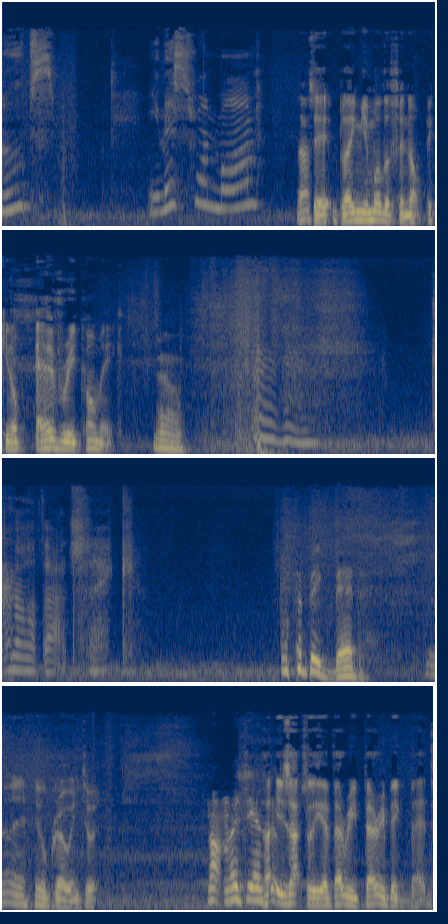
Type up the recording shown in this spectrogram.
Oops. You missed one, Mom. That's it. Blame your mother for not picking up every comic. no. Not that sick. That's a big bed. Uh, he'll grow into it. Not unless you end That up. is actually a very, very big bed.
